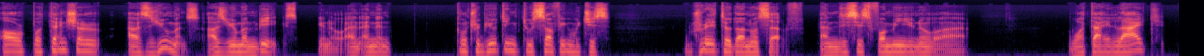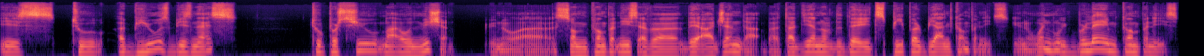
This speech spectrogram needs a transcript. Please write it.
our potential as humans, as human beings, you know, and, and, contributing to something which is greater than ourselves. And this is for me, you know, uh, what I like is to abuse business to pursue my own mission. You know, uh, some companies have uh, their agenda, but at the end of the day, it's people behind companies. You know, when mm-hmm. we blame companies,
